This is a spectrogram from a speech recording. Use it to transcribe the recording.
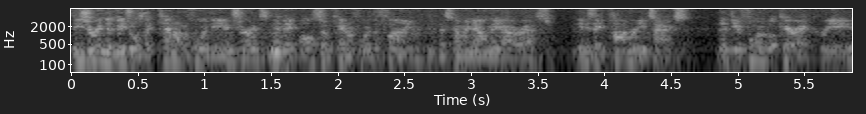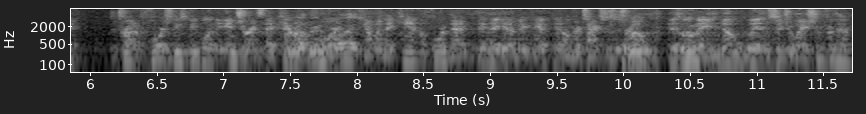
These are individuals that cannot afford the insurance, and they also can't afford the fine that's coming down the IRS. It is a poverty tax that the Affordable Care Act created to try to force these people into insurance they cannot afford, and when they can't afford that, then they get a big hit on their taxes as well. It is literally a no-win situation for them.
